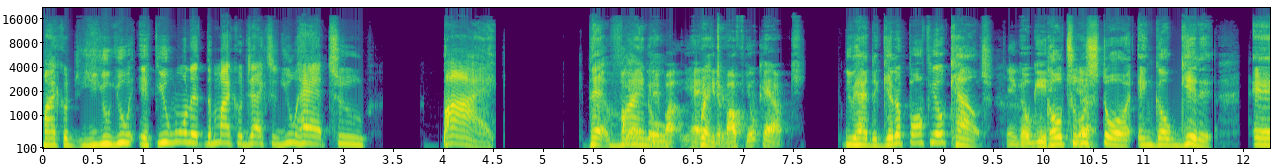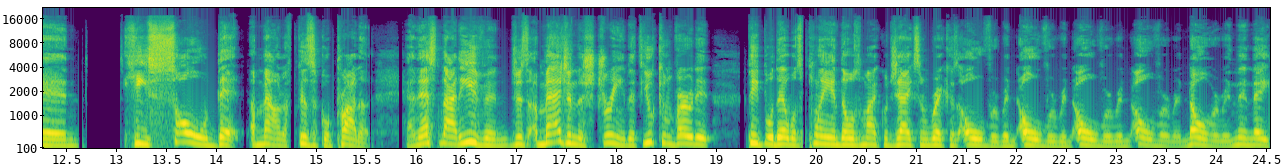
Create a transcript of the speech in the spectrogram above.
Michael you you if you wanted the Michael Jackson, you had to buy that vinyl. You had, to get, up, get off your couch. You had to get up off your couch and go get go it. to yeah. a store and go get it. And he sold that amount of physical product. And that's not even just imagine the stream. If you converted people that was playing those Michael Jackson records over and over and over and over and over, and then they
